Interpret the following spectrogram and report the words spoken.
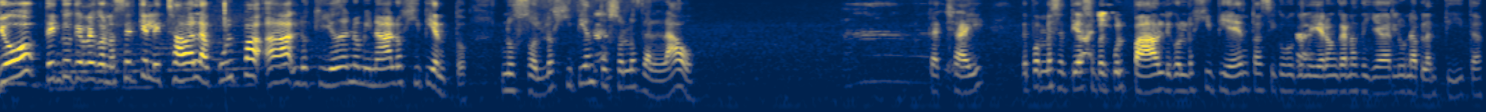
yo tengo que reconocer que le echaba la culpa a los que yo denominaba los hipientos. No son los hipientos, son los de al lado, ¿cachai? Después me sentía súper culpable con los hipientos, así como que me dieron ganas de llevarle una plantita.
